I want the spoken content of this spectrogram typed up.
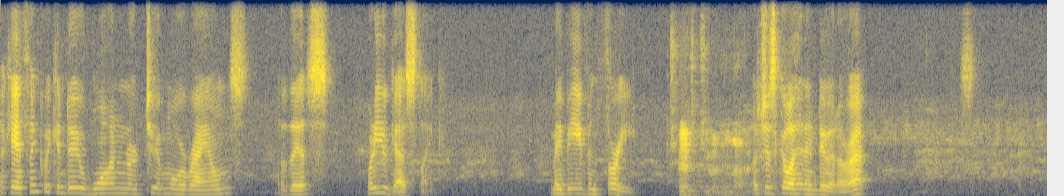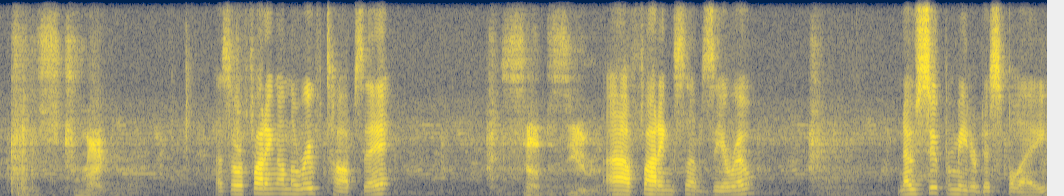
Okay, I think we can do one or two more rounds of this. What do you guys think? Maybe even three. Test your luck. Let's just go ahead and do it, alright? Uh, so we're fighting on the rooftops, eh? Sub-Zero. Uh, fighting Sub-Zero. No super meter display.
